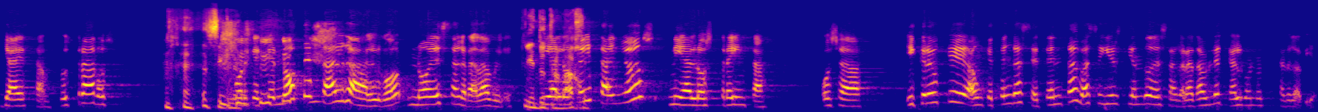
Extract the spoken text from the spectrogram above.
ya están frustrados. Porque que no te salga algo no es agradable. ni a los seis años ni a los 30. O sea, y creo que aunque tengas 70, va a seguir siendo desagradable que algo no te salga bien.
